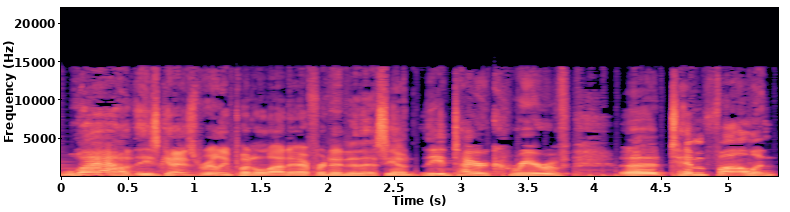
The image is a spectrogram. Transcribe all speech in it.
wow, these guys really put a lot of effort into this. You know, the entire career of uh, Tim Follin.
